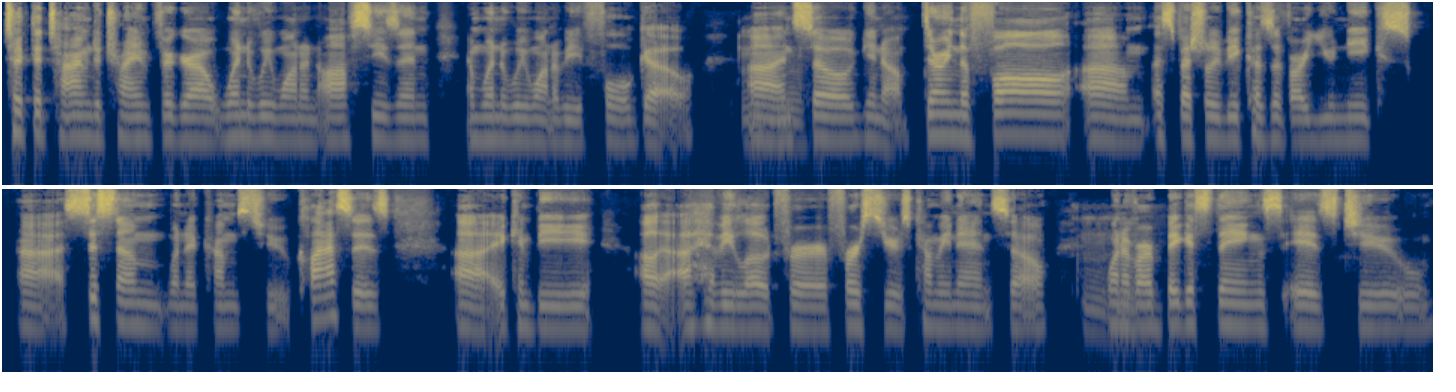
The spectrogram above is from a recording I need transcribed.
took the time to try and figure out when do we want an off season and when do we want to be full go. Uh, and Mhm. so you know during the fall, um, especially because of our unique uh, system when it comes to classes, uh, it can be a, a heavy load for first years coming in. So one of Mhm. our biggest things is to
